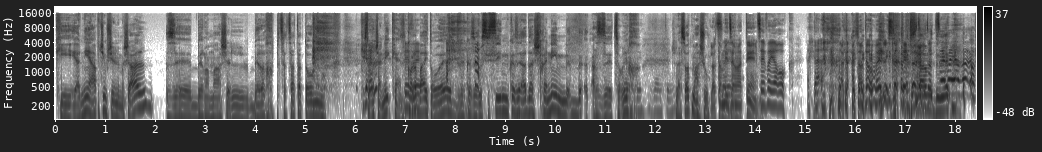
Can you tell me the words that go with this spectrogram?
כי אני, האפצ'ים שלי למשל, זה ברמה של בערך פצצת אטום. כן? זאת אומרת שאני, כן, שזה- כל הבית רועד וכזה רסיסים כזה עד השכנים, אז אה, צריך. לעשות משהו. לא תמיד זה מתאים. צבע ירוק. אתה, אתה- עומד זה מדויקת. צבע ירוק.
